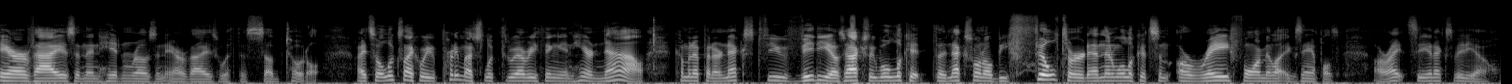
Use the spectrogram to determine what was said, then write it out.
error values and then hidden rows and error values with the subtotal. All right, so it looks like we pretty much looked through everything in here. Now, coming up in our next few videos, actually we'll look at the next one will be filtered, and then we'll look at some array formula examples. All right, see you next video.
